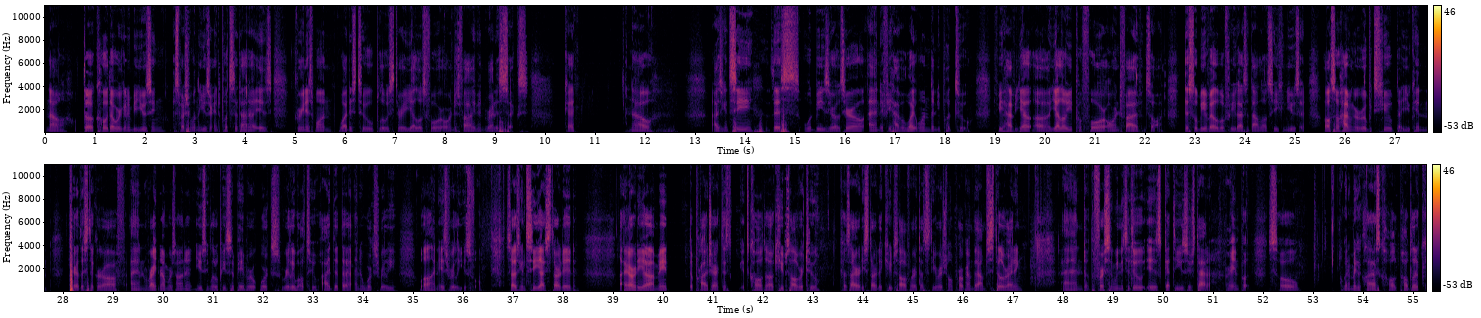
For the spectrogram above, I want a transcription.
Now, the code that we're going to be using, especially when the user inputs the data, is green is 1, white is 2, blue is 3, yellow is 4, orange is 5, and red is 6. Okay? Now, as you can see, this would be 0, 0, and if you have a white one, then you put 2. If you have ye uh, yellow, you'd put 4, orange 5, and so on. This will be available for you guys to download so you can use it. Also, having a Rubik's Cube that you can tear the sticker off and write numbers on it using little pieces of paper works really well too. I did that and it works really well and is really useful. So as you can see, I started, I already uh, made the project. It's, it's called uh, Cube Solver 2 because I already started Cube Solver. That's the original program that I'm still writing. And the first thing we need to do is get the user's data or input. So I'm going to make a class called public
